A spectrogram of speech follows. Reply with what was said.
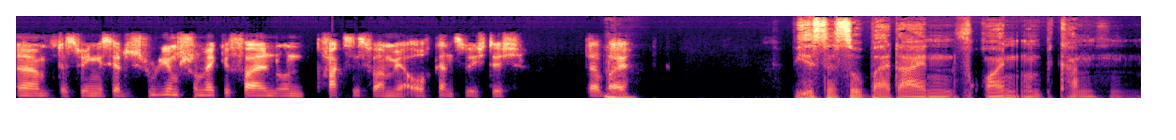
Ähm, deswegen ist ja das Studium schon weggefallen und Praxis war mir auch ganz wichtig dabei. Mhm. Wie ist das so bei deinen Freunden und Bekannten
